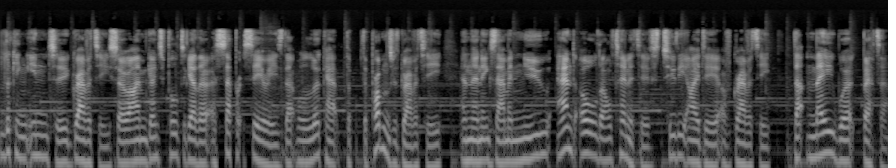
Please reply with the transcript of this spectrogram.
looking into gravity, so I'm going to pull together a separate series that will look at the, the, problems with gravity and then examine new and old alternatives to the idea of gravity that may work better.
